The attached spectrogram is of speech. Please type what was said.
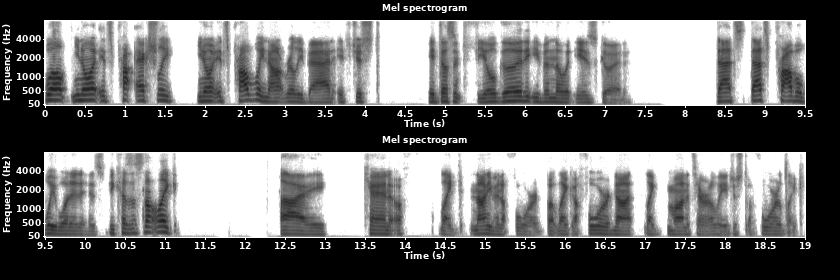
well, you know what? It's pro actually, you know what? It's probably not really bad. It's just it doesn't feel good, even though it is good. That's that's probably what it is because it's not like I can aff like not even afford, but like afford not like monetarily, just afford like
